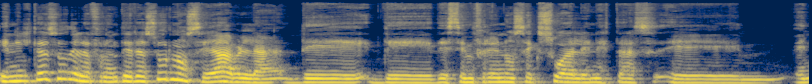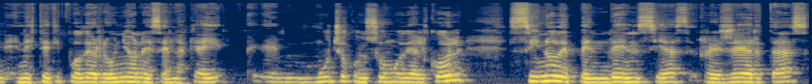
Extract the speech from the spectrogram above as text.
En el caso de la frontera sur no se habla de, desenfreno sexual en, estas, eh, en, este tipo de reuniones en las que hay eh, mucho consumo de alcohol, sino dependencias reyertas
